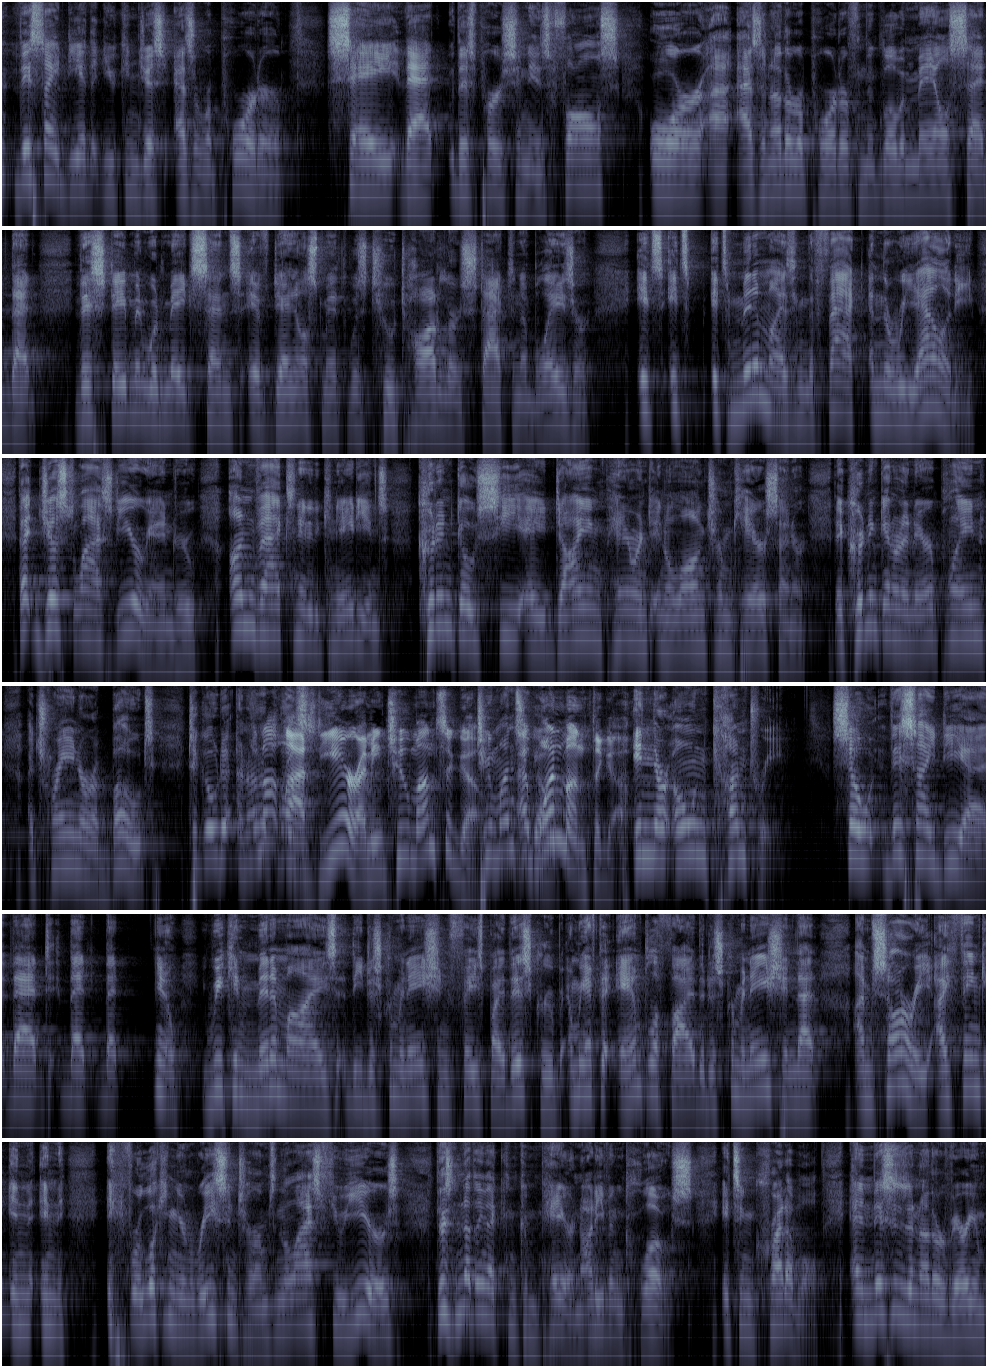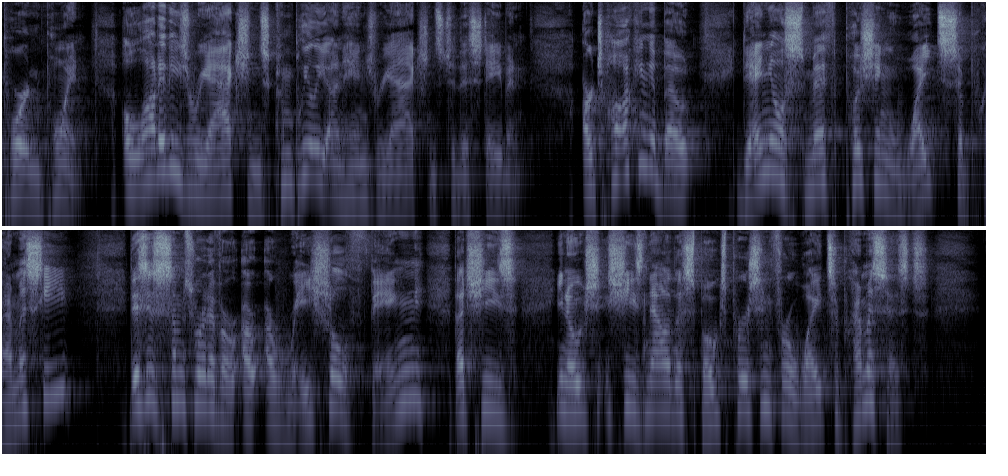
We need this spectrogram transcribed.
this idea that you can just, as a reporter, say that this person is false, or uh, as another reporter from the Globe and Mail said that this statement would make sense if Daniel Smith was two toddlers stacked in a blazer. It's it's it's minimizing the fact and the reality that just last year, Andrew, unvaccinated Canadians couldn't go see a dying parent in a long-term care center. They couldn't get on an airplane, a train, or a boat to go to another. Well, not place. last year. I mean, two months ago. Two months uh, ago. One month ago. In their own country. So this idea that that that you know we can minimize the discrimination faced by this group and we have to amplify the discrimination that I'm sorry I think in in if we're looking in recent terms in the last few years there's nothing that can compare not even close. It's incredible. And this is another very important point. A lot of these reactions completely unhinged reactions to this statement are talking about Danielle Smith pushing white supremacy. This is some sort of a, a, a racial thing that she's, you know, she's now the spokesperson for white supremacists.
